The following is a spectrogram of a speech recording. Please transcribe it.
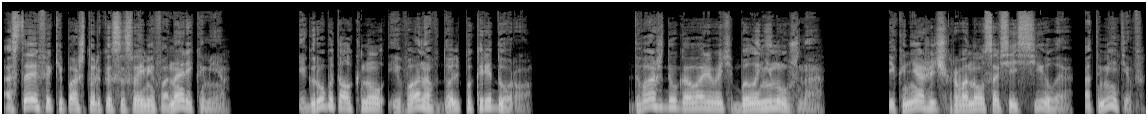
оставив экипаж только со своими фонариками, и грубо толкнул Ивана вдоль по коридору. Дважды уговаривать было не нужно и княжич рванул со всей силы, отметив,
